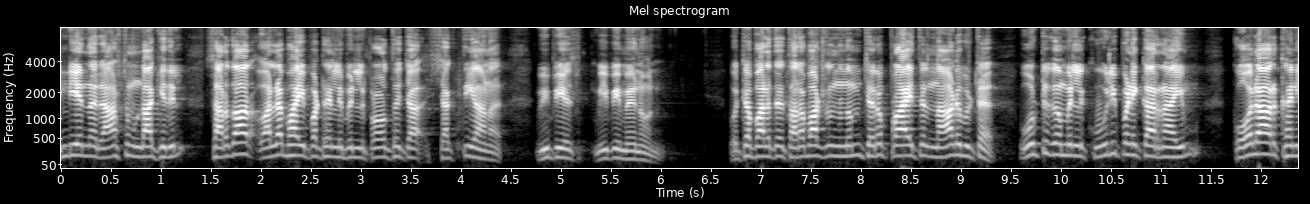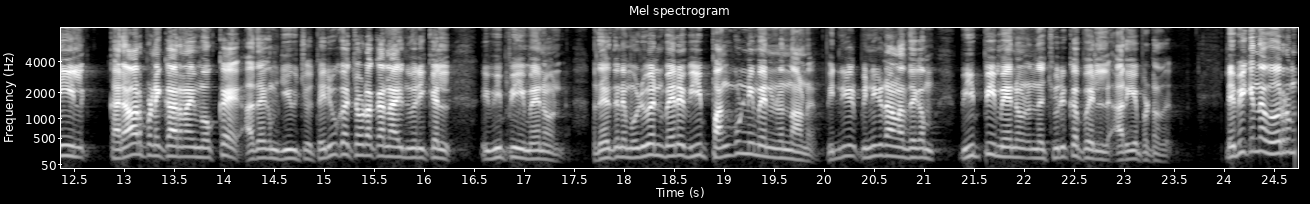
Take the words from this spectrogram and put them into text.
ഇന്ത്യ എന്ന രാഷ്ട്രമുണ്ടാക്കിയതിൽ സർദാർ വല്ലഭായ് പട്ടേലിന് പിന്നിൽ പ്രവർത്തിച്ച ശക്തിയാണ് V P S V P Menon. ഒറ്റപ്പാലത്തെ തറവാട്ടിൽ നിന്നും ചെറുപ്രായത്തിൽ നാടുവിട്ട് ഓട്ടുകമ്പിൽ കൂലിപ്പണിക്കാരനായും കോലാർ ഖനിയിൽ കരാർ പണിക്കാരനായും ഒക്കെ അദ്ദേഹം ജീവിച്ചു. തെരുവ് കച്ചവടക്കാരനായിരുന്നു ഒരിക്കൽ വി പി മേനോൻ. അദ്ദേഹത്തിന്റെ മുഴുവൻ പേര് വി പങ്കുണ്ണി മേനോൻ എന്നാണ്. പിന്നീട് പിന്നീടാണ് അദ്ദേഹം വി പി മേനോൻ എന്ന ചുരുക്കപ്പേരിൽ അറിയപ്പെട്ടത്. ലഭിക്കുന്ന വെറും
